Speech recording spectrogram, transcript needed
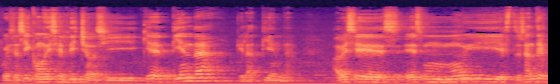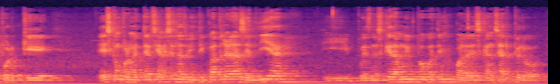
pues así como dice el dicho, si quiere tienda, que la tienda. A veces es muy estresante porque es comprometerse a veces las 24 horas del día y pues nos queda muy poco tiempo para descansar, pero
